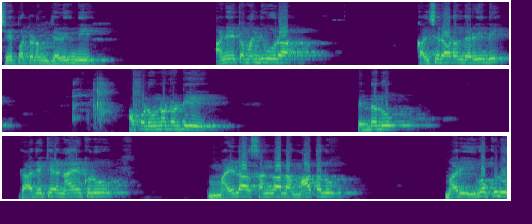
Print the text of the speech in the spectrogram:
చేపట్టడం జరిగింది. అనేక మంది కూడా కలిసి రావడం జరిగింది. అప్పుడు ఉన్నటువంటి పెద్దలు రాజకీయ నాయకులు మహిళా సంఘాల మాతలు మరి యువకులు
